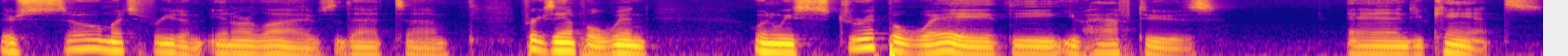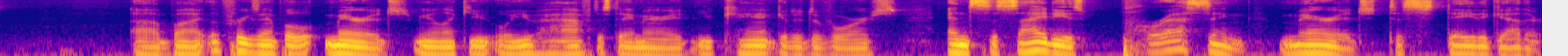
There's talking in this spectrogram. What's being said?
There's so much freedom in our lives that, um, for example, when when we strip away the you have tos and you can'ts, uh, by, for example, marriage. You know, like you, well, you have to stay married. You can't get a divorce, and society is pressing marriage to stay together.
